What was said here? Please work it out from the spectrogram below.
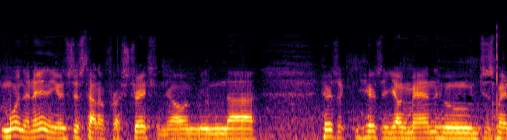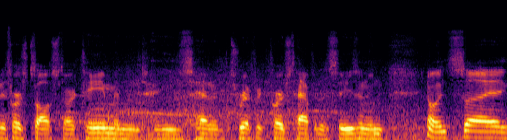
more than anything, it was just out of frustration. You know, I mean, uh, here's a here's a young man who just made his first All-Star team, and he's had a terrific first half of the season. And you know, it's uh,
